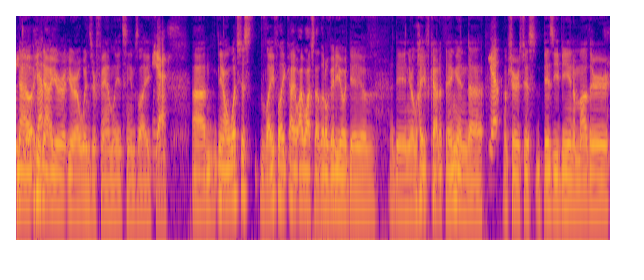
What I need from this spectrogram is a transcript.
now did, yeah. now you're you're a windsor family it seems like and, um you know what's just life like i, I watched that little video a day of a day in your life kind of thing and uh Yep. i'm sure it's just busy being a mother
